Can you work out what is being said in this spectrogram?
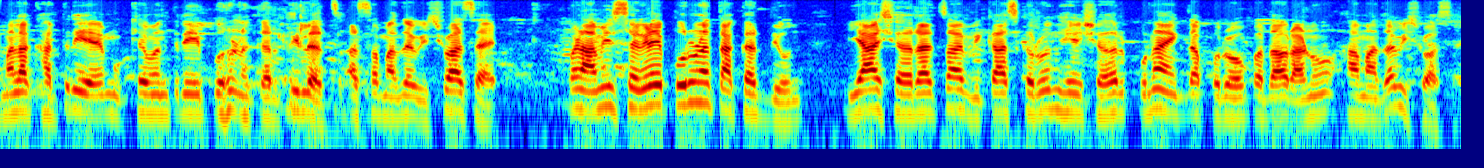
मला खात्री आहे मुख्यमंत्री पूर्ण करतीलच असा माझा विश्वास आहे. पण आम्ही सगळे पूर्ण ताकद देऊन या शहराचा विकास करून हे शहर पुन्हा एकदा पूर्वपदावर आणू हा माझा विश्वास आहे.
